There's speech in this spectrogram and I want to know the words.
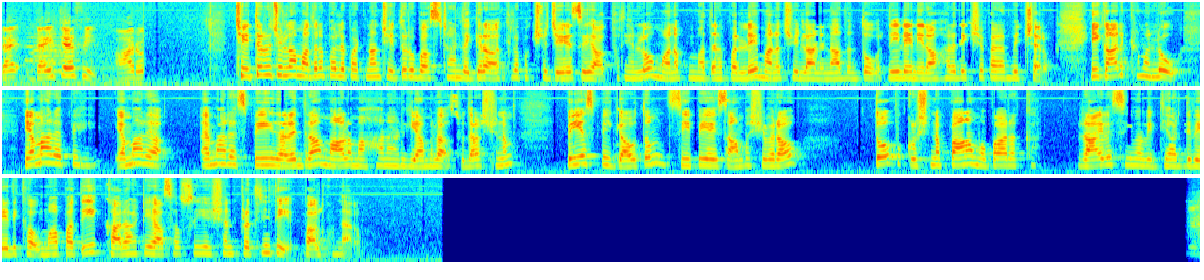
దయచేసి ఆ చిత్తూరు జిల్లా మదనపల్లి పట్టణం చిత్తూరు బస్టాండ్ దగ్గర అఖిలపక్ష జేఏసీ ఆధ్వర్యంలో మన మదనపల్లె మన జిల్లా నినాదంతో రీలే నిరాహార దీక్ష ప్రారంభించారు. ఈ కార్యక్రమంలో MRAP MR MRSP Narendra Mala Mahanadu Yamala Sudarshanam PSP Gautam CPI Sambasivarao తోపు కృష్ణప్ప ముబారక్ రాయలసీమ విద్యార్థి వేదిక ఉమాపతి కరాటే అసోసియేషన్ ప్రతినిధి పాల్గొన్నారు.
